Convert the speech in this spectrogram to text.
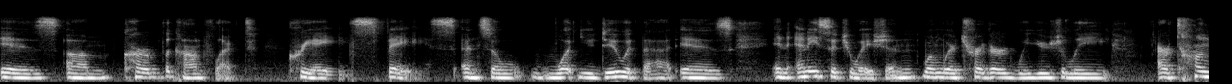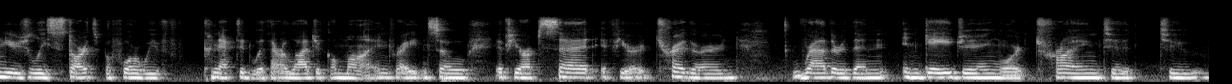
is um, curb the conflict, create space. And so, what you do with that is in any situation, when we're triggered, we usually, our tongue usually starts before we've connected with our logical mind, right? And so if you're upset, if you're triggered, rather than engaging or trying to to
